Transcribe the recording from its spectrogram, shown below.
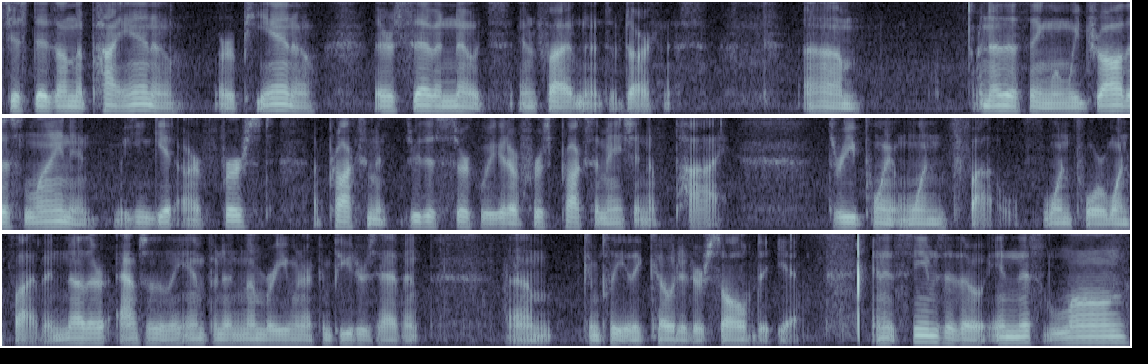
Just as on the piano, or piano, there are seven notes and five notes of darkness. Um, another thing, when we draw this line in, we can get our first approximate, through this circle, we get our first approximation of pi, 3.1415. Another absolutely infinite number, even our computers haven't um, completely coded or solved it yet. And it seems as though in this long,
